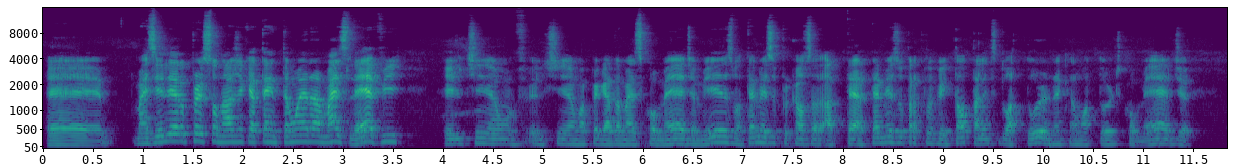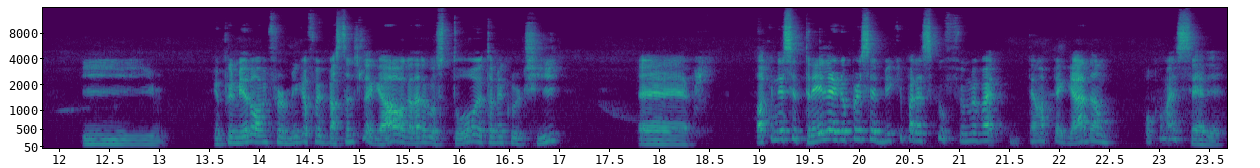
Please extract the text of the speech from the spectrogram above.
É, mas ele era o personagem que até então era mais leve, ele tinha, um, ele tinha uma pegada mais comédia mesmo, até mesmo por causa até, até mesmo para aproveitar o talento do ator, né, que é um ator de comédia. E, e o primeiro Homem-Formiga foi bastante legal, a galera gostou, eu também curti. É, só que nesse trailer eu percebi que parece que o filme vai ter uma pegada um pouco mais séria.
